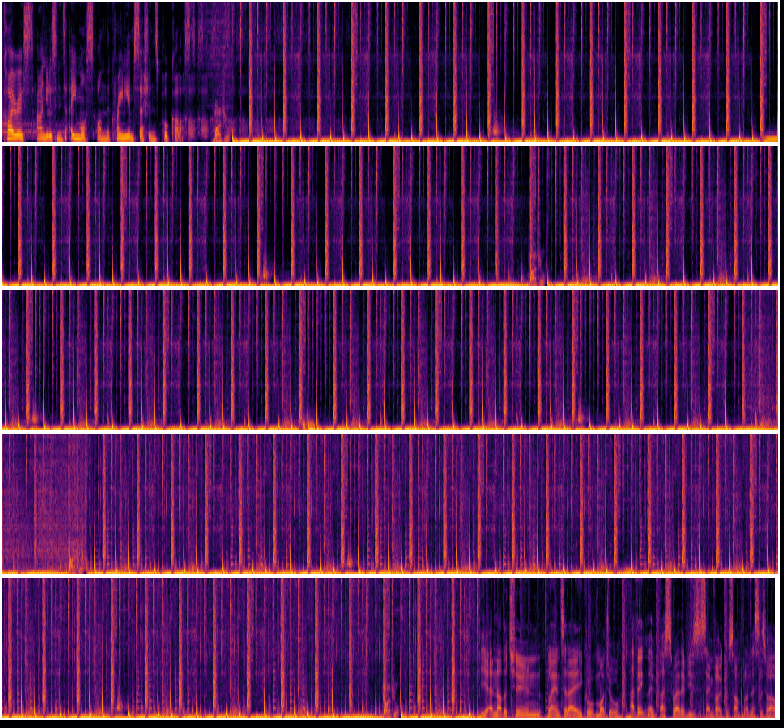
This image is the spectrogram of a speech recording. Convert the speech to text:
Kairos, and you're listening to Amos on the Cranium Sessions podcast. Another tune playing today called Module. I think they've, I swear they've used the same vocal sample on this as well.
